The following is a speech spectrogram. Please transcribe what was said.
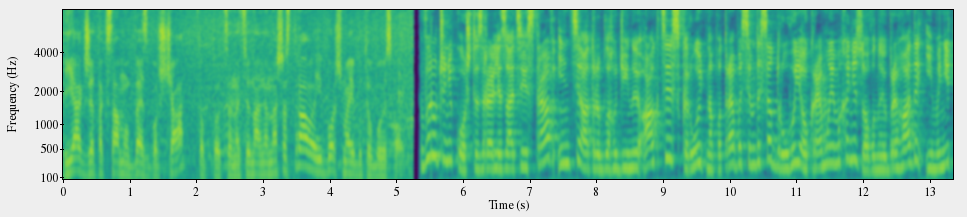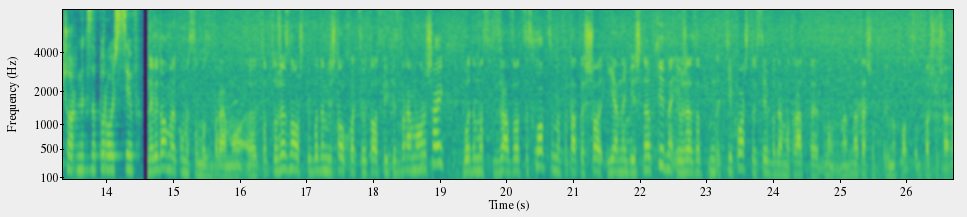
як же так само без борща, тобто це національна наша страва, і борщ має бути обов'язково. Виручені кошти з реалізації страв ініціатори благодійної акції скерують на потреби 72-ї окремої механізованої бригади імені чорних запорожців. Невідомо, яку ми суму зберемо. Е, Тобто, вже знову ж таки будемо відштовхуватися від того, скільки зберемо грошей, будемо зв'язуватися з хлопцями, питати, що є найбільш необхідне, і вже за ті кошти всі будемо тратити ну, на, на те, що потрібно хлопцям в першу чергу.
